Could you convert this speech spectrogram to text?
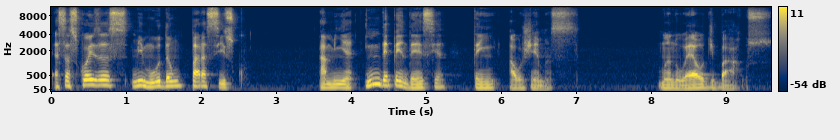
Essas coisas me mudam para cisco. A minha independência tem algemas. Manuel de Barros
